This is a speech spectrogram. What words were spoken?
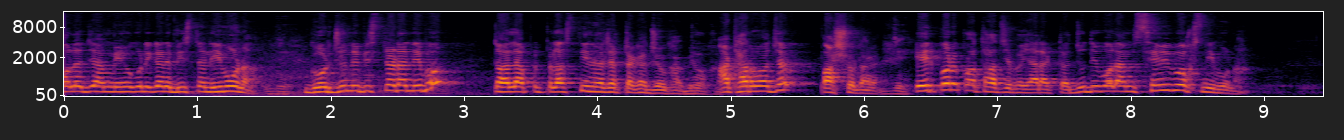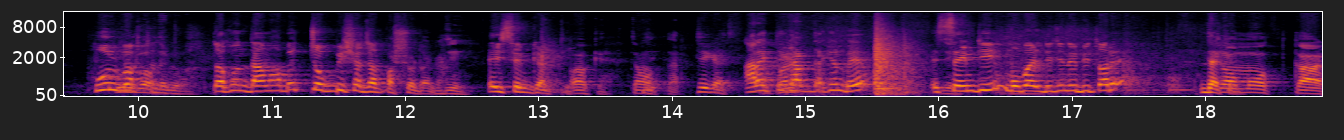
বলে যে আমি মেহগনি কাঠের বিছনা নিব না গর্জুনের বিছনাটা নিব তাহলে আপনি প্লাস তিন হাজার টাকা যোগ হবে। আঠারো হাজার পাঁচশো টাকা। এরপরে কথা আছে ভাই আরেকটা। যদি বলে আমি সেমি বক্স নিব না ফুল বক্সটা নেব। তখন দাম হবে চব্বিশ হাজার পাঁচশো টাকা। এই সেম কার্ডটি ওকে চমৎকার। ঠিক আছে। আরেকটি কার্ড দেখেন ভাইয়া। এই সেমটি মোবাইল ডিজাইনের ভিতরে। চমৎকার।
